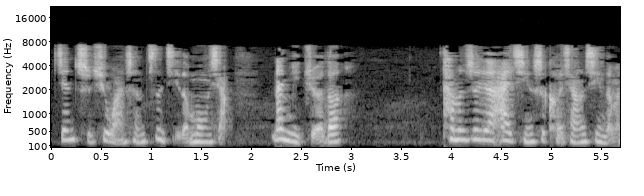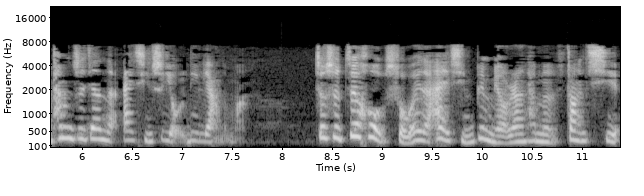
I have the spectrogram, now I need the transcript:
坚持去完成自己的梦想，那你觉得？他们之间的爱情是可相信的吗？他们之间的爱情是有力量的吗？就是最后所谓的爱情，并没有让他们放弃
